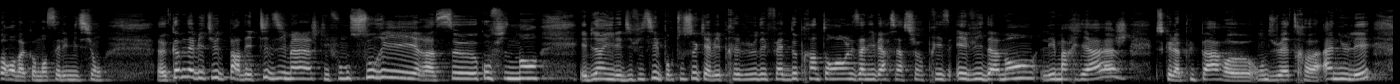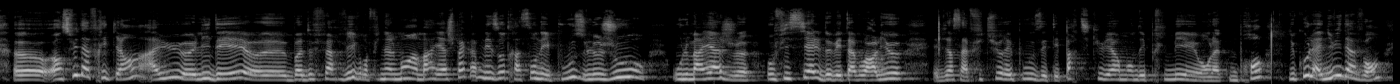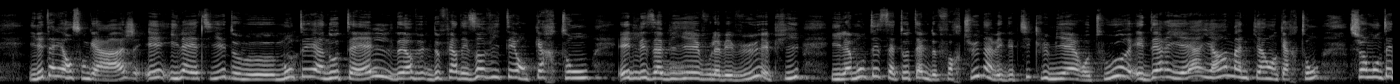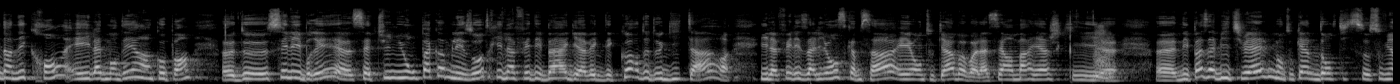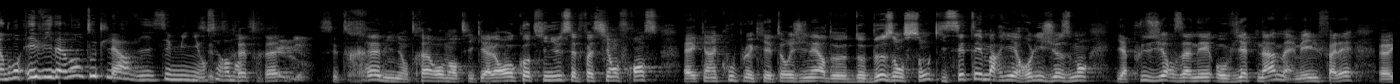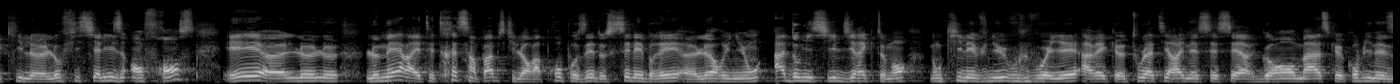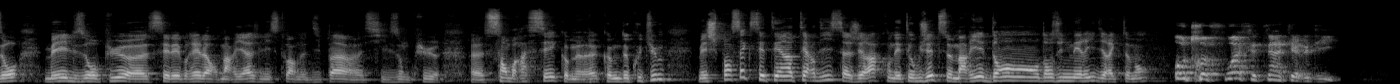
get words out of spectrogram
On va commencer l'émission euh, comme d'habitude par des petites images qui font sourire. Ce confinement, eh bien, il est difficile pour tous ceux qui avaient prévu des fêtes de printemps, les anniversaires surprises, évidemment, les mariages, puisque la plupart euh, ont dû être euh, annulés. un Sud-Africain a eu l'idée bah, de faire vivre finalement un mariage pas comme les autres à son épouse. Le jour où le mariage officiel devait avoir lieu, eh bien, sa future épouse était particulièrement déprimée, on la comprend. Du coup, la nuit d'avant, il est allé en son garage et il a de monter un hôtel, de faire des invités en carton et de les habiller, vous l'avez vu. Et puis, il a monté cet hôtel de fortune avec des petites lumières autour. Et derrière, il y a un mannequin en carton surmonté d'un écran. Et il a demandé à un copain euh, de célébrer euh, cette union pas comme les autres. Il a fait des bagues avec des cordes de guitare. Il a fait les alliances comme ça. Et en tout cas, bah voilà, c'est un mariage qui euh, n'est pas habituel, mais en tout cas dont ils se souviendront évidemment toute leur vie. C'est mignon, c'est romantique. C'est très mignon, très romantique. Et alors on continue cette fois-ci en France avec un couple qui est originaire de, Besançon, qui s'était marié religieusement il y a plusieurs années au Vietnam, mais il fallait euh, qu'il l'officialise en France. Et euh, le, maire a été très sympa parce qu'il leur a proposé de célébrer euh, leur union à domicile directement. Donc il est venu, vous le voyez, avec tout l'attirail nécessaire, gants, masques, combinaisons, mais ils ont pu célébrer leur mariage. L'histoire ne dit pas s'ils ont pu s'embrasser comme de coutume. Mais je pensais que c'était interdit, ça, Gérard, qu'on était obligé de se marier dans, dans une mairie directement. Autrefois, c'était interdit.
